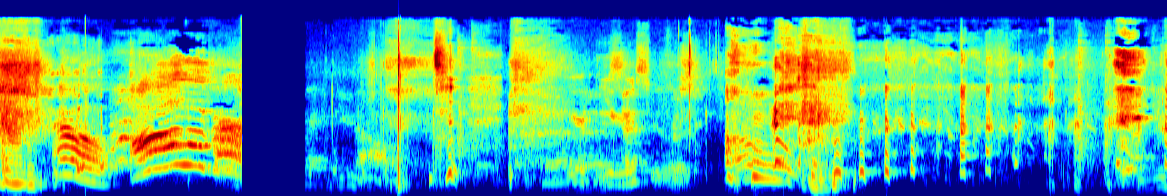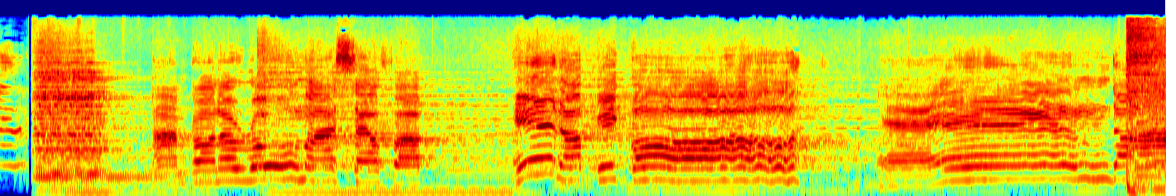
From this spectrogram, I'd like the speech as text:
oh, Oliver! Your ears are like, oh. I'm gonna roll myself up in a big ball and I.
